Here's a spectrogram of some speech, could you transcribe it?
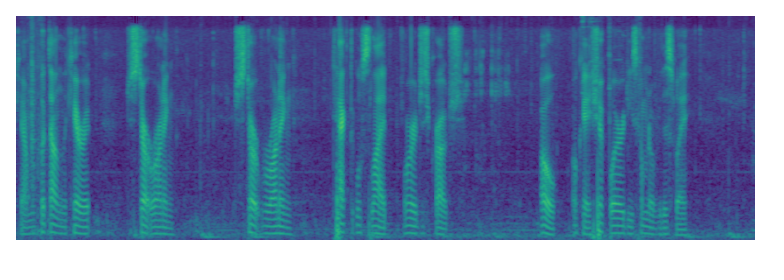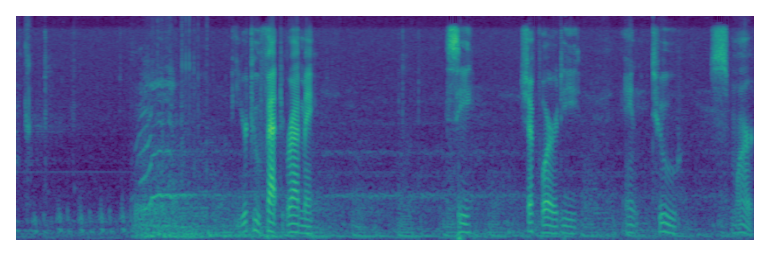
Okay, I'm gonna put down the carrot. Just start running. Just start running. Tactical slide. Or just crouch. Oh, okay. Chef Boyardee's coming over this way. You're too fat to grab me. See? Chef Boyardee ain't too smart.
